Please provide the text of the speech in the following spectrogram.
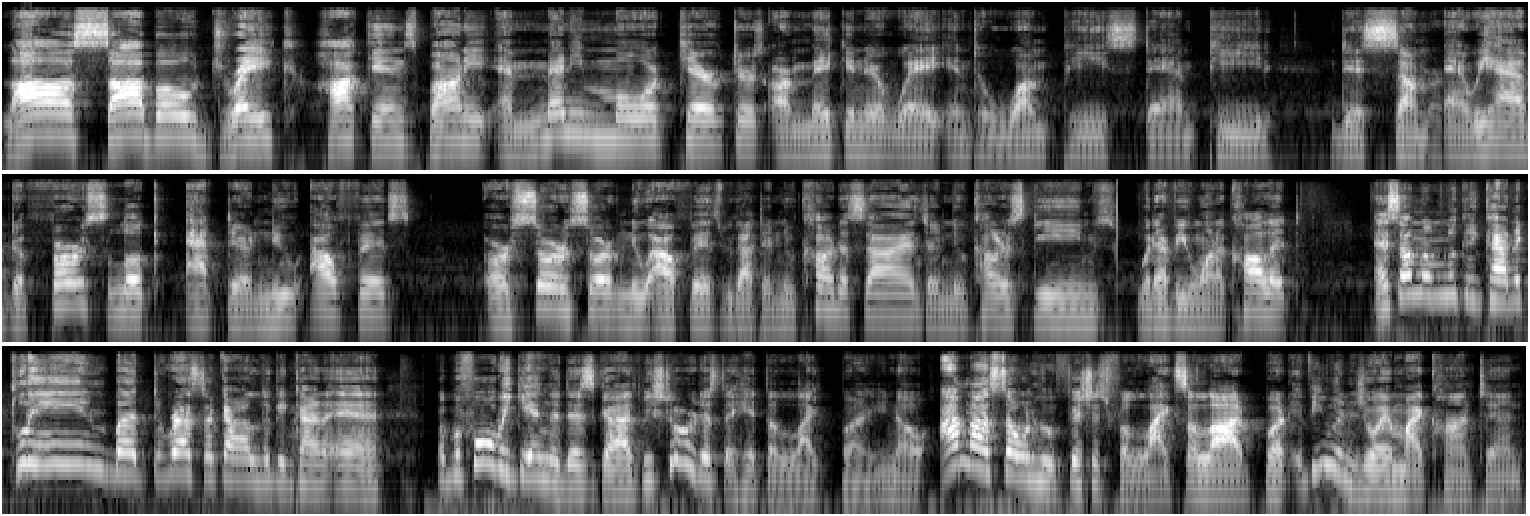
Law, Sabo, Drake, Hawkins, Bonnie, and many more characters are making their way into One Piece Stampede this summer. And we have the first look at their new outfits, or sort of sort of new outfits. We got their new color designs, their new color schemes, whatever you want to call it. And some of them looking kind of clean, but the rest are kind of looking kind of eh. But before we get into this, guys, be sure just to hit the like button. You know, I'm not someone who fishes for likes a lot, but if you enjoy my content,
